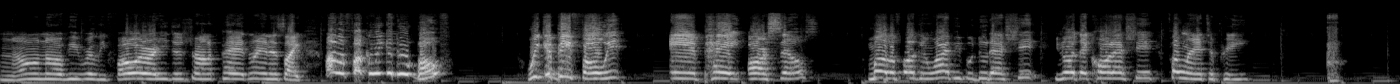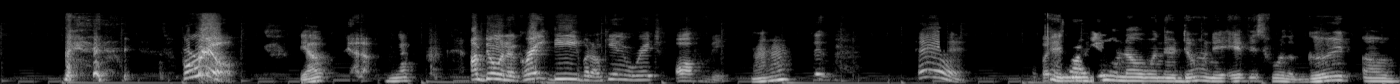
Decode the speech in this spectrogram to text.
Mm, I don't know if he really forward or he just trying to pay rent. It's like, motherfucker, we could do both. We could be forward and pay ourselves. Motherfucking white people do that shit. You know what they call that shit? Philanthropy. For real. Yep. Yeah, Yep. I'm doing a great deed, but I'm getting rich off of it. Mm-hmm. Man. But And like, you don't know when they're doing it if it's for the good of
